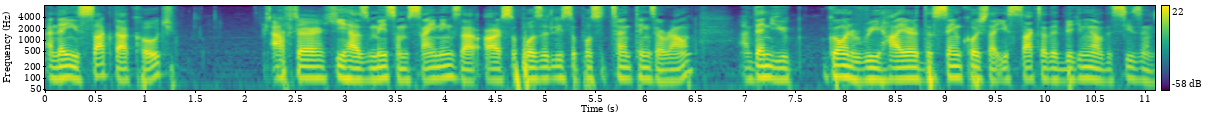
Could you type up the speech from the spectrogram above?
And then you sack that coach after he has made some signings that are supposedly supposed to turn things around. And then you go and rehire the same coach that you sacked at the beginning of the season.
